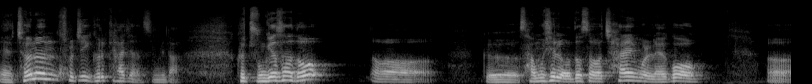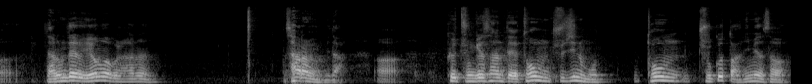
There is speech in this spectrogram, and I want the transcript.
예, 저는 솔직히 그렇게 하지 않습니다. 그 중개사도 어, 그 사무실을 얻어서 차임을 내고 어, 나름대로 영업을 하는 사람입니다. 어, 그 중개사한테 도움 주지는 못, 도움 줄 것도 아니면서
